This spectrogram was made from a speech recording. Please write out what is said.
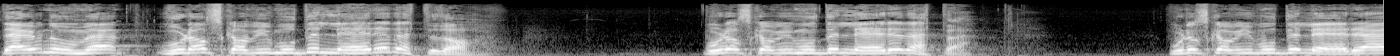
det er jo noe med hvordan skal vi modellere dette, da? Hvordan skal vi modellere dette? Hvordan skal vi modellere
